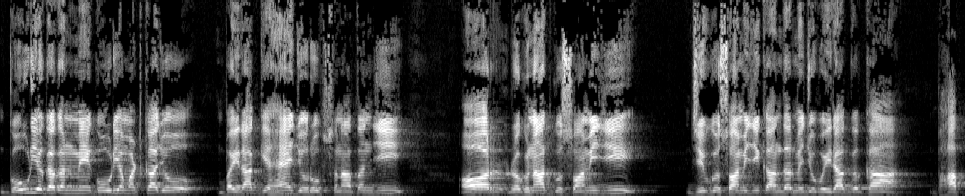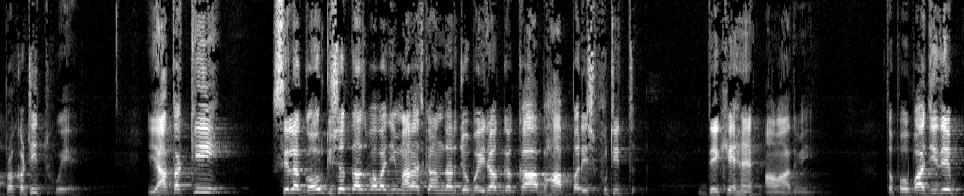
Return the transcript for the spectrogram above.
गौड़ीय गगन में गौड़ीय मठ का जो वैराग्य है, जो रूप सनातन जी और रघुनाथ गोस्वामी जी, जीव गोस्वामी जी का अंदर में जो वैराग्य का भाव प्रकटित हुए। यहाँ तक कि शिला गौर किशोर दास बाबा जी महाराज का अंदर जो वैराग्य का भाव परिस्फुटित देखे हैं आम आदमी। तो पोपा जी देव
